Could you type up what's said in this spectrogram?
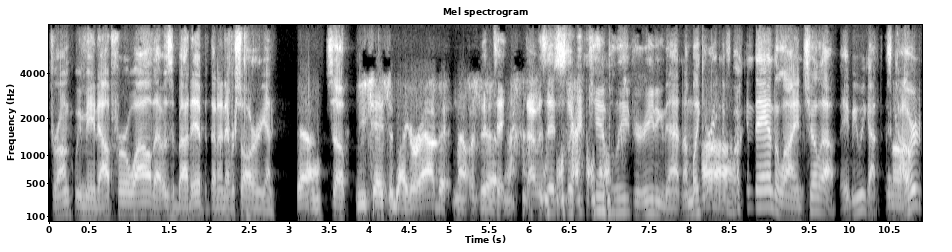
drunk, we made out for a while. That was about it. But then I never saw her again. Yeah, So you tasted like a rabbit, and that was it. that was it. She's like, I can't believe you're eating that. And I'm like, you're eating Oh. a fucking dandelion. Chill out, baby. We got this Oh. covered.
